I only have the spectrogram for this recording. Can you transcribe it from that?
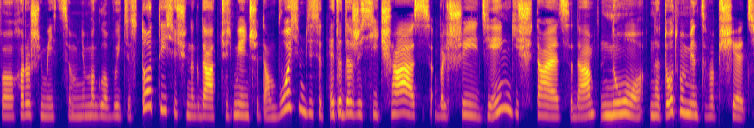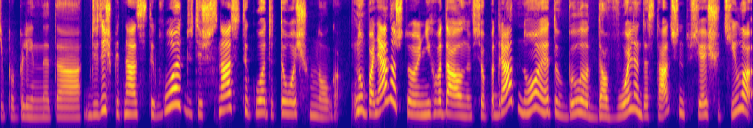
в хорошие месяцы у меня могло выйти 100 тысяч, иногда чуть меньше, там, 80. Это даже сейчас большие большие деньги считается, да, но на тот момент вообще, типа, блин, это 2015 год, 2016 год, это очень много. Ну, понятно, что не хватало на все подряд, но это было довольно достаточно, то есть я ощутила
